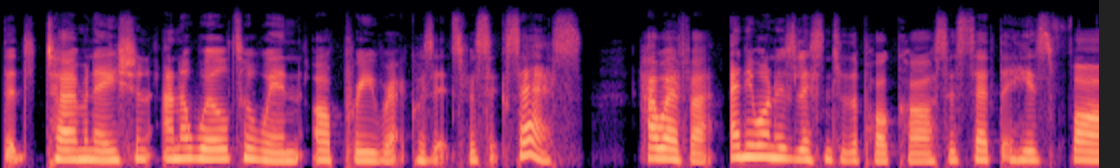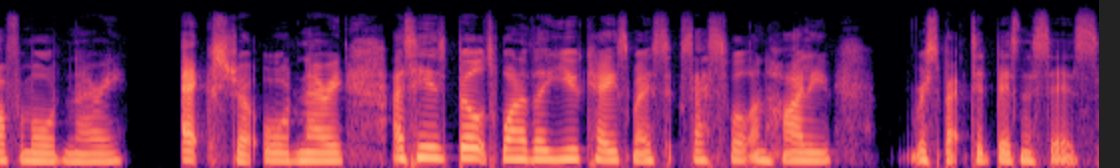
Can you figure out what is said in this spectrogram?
that determination and a will to win are prerequisites for success. However, anyone who's listened to the podcast has said that he is far from ordinary, extraordinary, as he has built one of the UK's most successful and highly respected businesses.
